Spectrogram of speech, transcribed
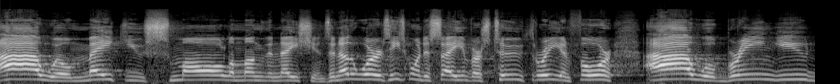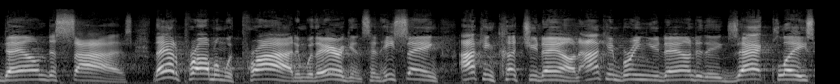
I will make you small among the nations. In other words, he's going to say in verse 2, 3, and 4, I will bring you down to size. They had a problem with pride and with arrogance, and he's saying, I can cut you down. I can bring you down to the exact place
